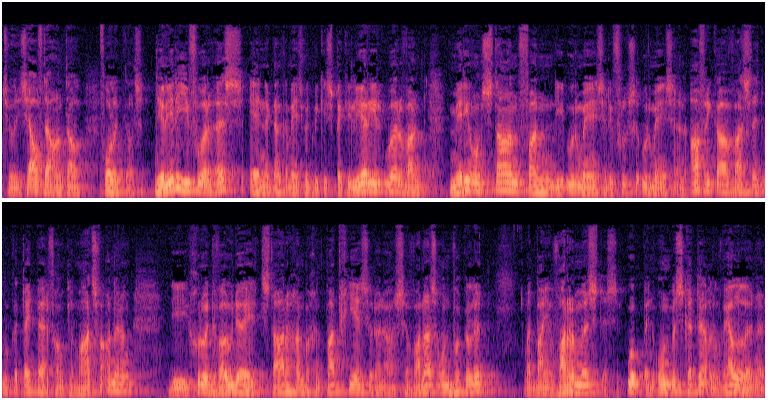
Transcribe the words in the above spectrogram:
so dieselfde aantal follicles. Die rede hiervoor is en ek dink 'n mens moet bietjie spekuleer hieroor want met die ontstaan van die oermense, die vroegste oermense in Afrika, was dit ook 'n tydperk van klimaatsverandering. Die groot woude het stadig aan begin pad gee sodat daar savannas ontwikkel het wat baie warm is, dis oop en onbeskutte alhoewel hulle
